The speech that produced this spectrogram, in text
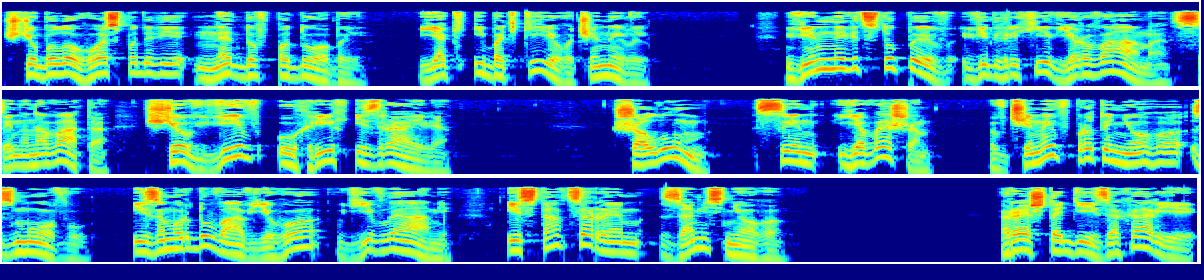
що було Господові не до вподоби, як і батьки його чинили. Він не відступив від гріхів Єроваама, сина Навата, що ввів у гріх Ізраїля. Шалум, син Явеша, вчинив проти нього змову і замордував його в Євлеамі, і став царем замість нього. Решта дій Захарії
